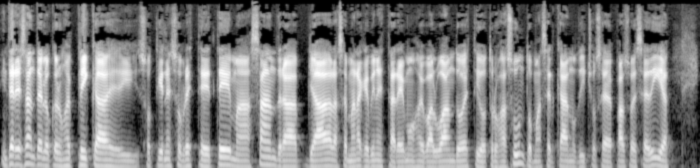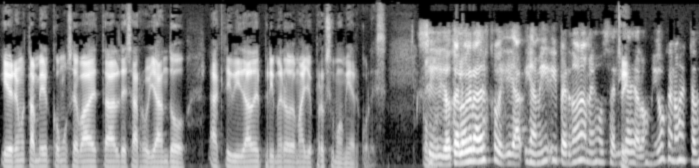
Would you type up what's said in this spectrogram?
Interesante lo que nos explica y sostiene sobre este tema, Sandra. Ya la semana que viene estaremos evaluando este y otros asuntos más cercanos, dicho sea de paso ese día, y veremos también cómo se va a estar desarrollando la actividad del primero de mayo, próximo miércoles. Sí, yo te lo agradezco y a, mí, y perdóname, José Elías, y a los amigos que nos están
